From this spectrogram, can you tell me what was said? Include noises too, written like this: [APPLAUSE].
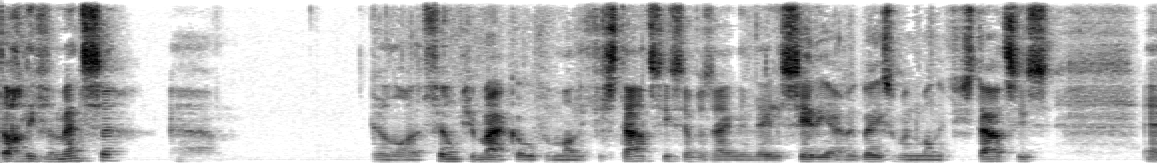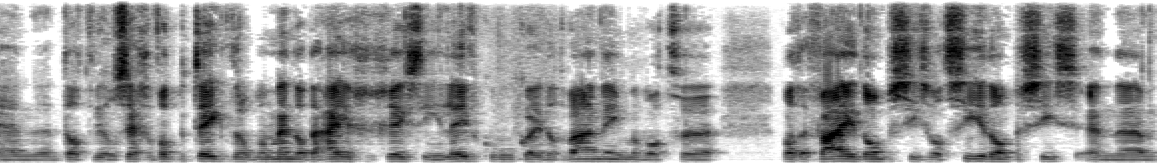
Dag lieve mensen. Uh, ik wil nog een filmpje maken over manifestaties. We zijn in de hele serie eigenlijk bezig met manifestaties. En uh, dat wil zeggen, wat betekent er op het moment dat de Heilige Geest in je leven komt? Hoe kan je dat waarnemen? Wat, uh, wat ervaar je dan precies? Wat zie je dan precies? En ehm,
